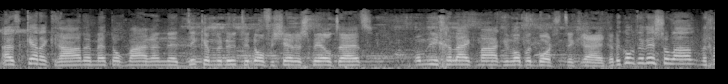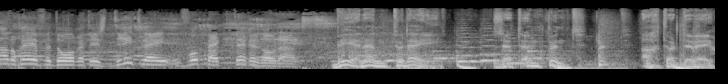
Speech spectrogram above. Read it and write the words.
uit Kerkrade. Met nog maar een eh, dikke minuut in de officiële speeltijd. Om die gelijkmaker op het bord te krijgen. Er komt een wissel aan. We gaan nog even door. Het is 3-2 voor Peck tegen Roda. BNN Today. Zet een punt achter de week.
